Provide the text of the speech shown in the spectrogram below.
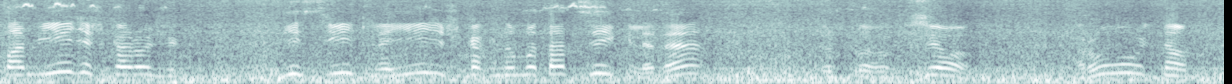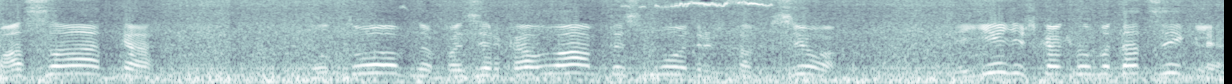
там едешь, короче, действительно едешь как на мотоцикле, да? То что все, руль там, посадка, удобно, по зеркалам ты смотришь, там все. И едешь как на мотоцикле.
